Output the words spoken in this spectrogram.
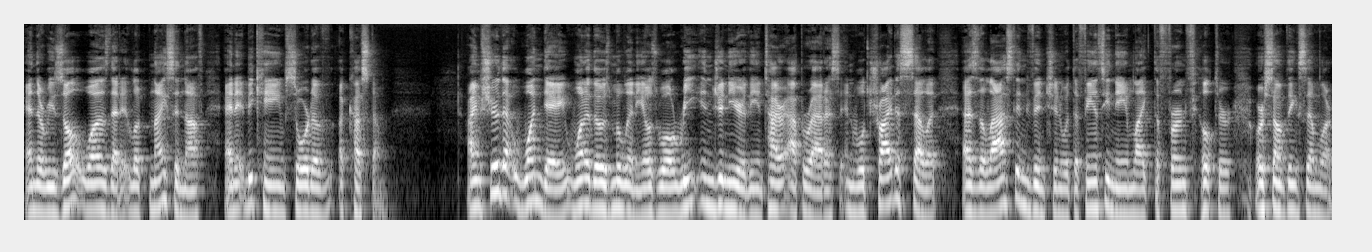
and the result was that it looked nice enough and it became sort of a custom. I am sure that one day one of those millennials will re engineer the entire apparatus and will try to sell it as the last invention with a fancy name like the fern filter or something similar.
